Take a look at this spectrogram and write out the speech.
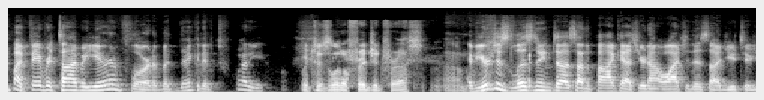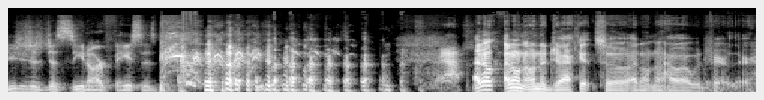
my favorite time of year in Florida, but negative 20. Which is a little frigid for us. Um, if you're just listening to us on the podcast, you're not watching this on YouTube. You should just just seen our faces. I don't. I don't own a jacket, so I don't know how I would fare there.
